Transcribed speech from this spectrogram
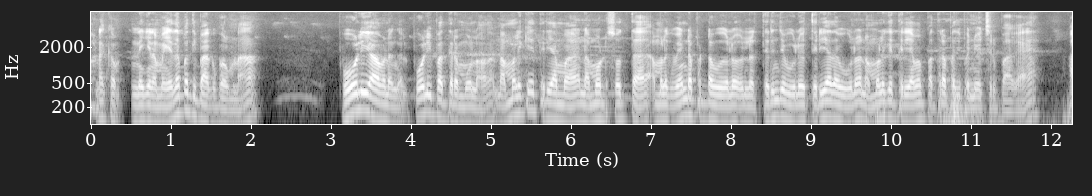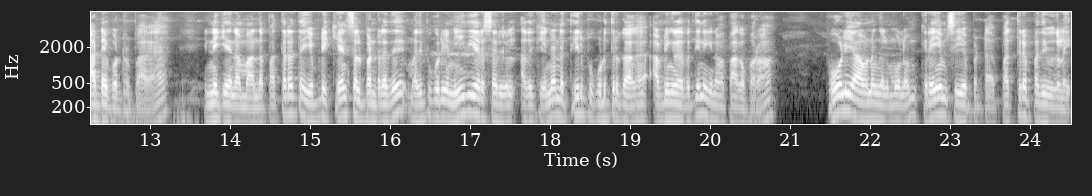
வணக்கம். இன்றைக்கி நம்ம எதை பற்றி பார்க்க போகிறோம்னா போலி ஆவணங்கள் போலி பத்திரம் மூலம் நம்மளுக்கே தெரியாமல் நம்மளோட சொத்தை நம்மளுக்கு வேண்டப்பட்டவங்களோ இல்லை தெரிஞ்சவங்களோ தெரியாதவங்களோ நம்மளுக்கே தெரியாமல் பத்திரப்பதிவு பண்ணி வச்சுருப்பாங்க ஆட்டை போட்டிருப்பாங்க. இன்றைக்கி நம்ம அந்த பத்திரத்தை எப்படி கேன்சல் பண்ணுறது மதிப்புக்குரிய நீதியரசர்கள் அதுக்கு என்னென்ன தீர்ப்பு கொடுத்துருக்காங்க அப்படிங்கிறத பற்றி இன்றைக்கி நம்ம பார்க்க போகிறோம் போலி ஆவணங்கள் மூலம் கிரயம் செய்யப்பட்ட பத்திரப்பதிவுகளை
